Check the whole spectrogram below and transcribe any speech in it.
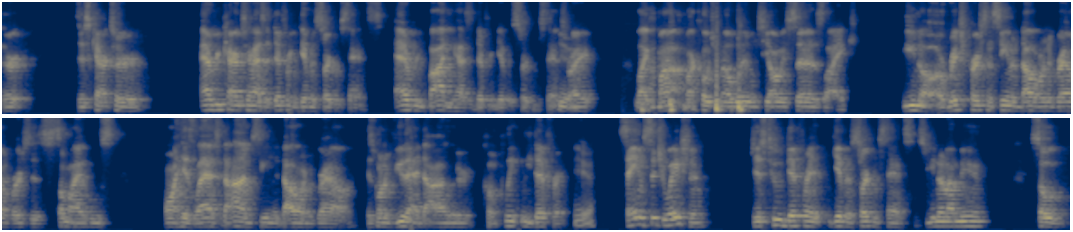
there this character, every character has a different given circumstance. Everybody has a different given circumstance, yeah. right? Like my my coach Mel Williams, he always says like, you know, a rich person seeing a dollar on the ground versus somebody who's on his last dime seeing the dollar on the ground is going to view that dollar completely different. Yeah. Same situation, just two different given circumstances. You know what I mean? So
